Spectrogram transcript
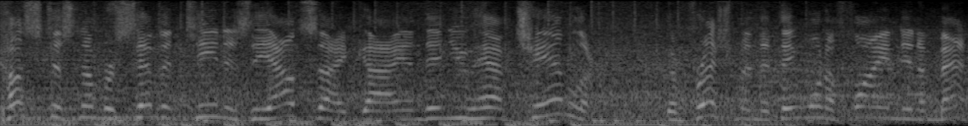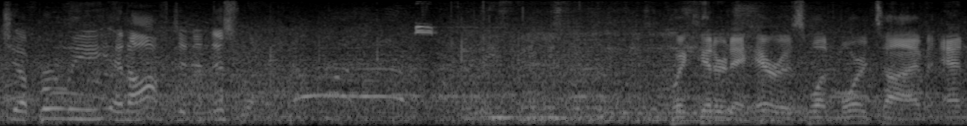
Custis, number 17, is the outside guy, and then you have Chandler, the freshman that they want to find in a matchup early and often in this one. Quick hitter to Harris one more time. And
